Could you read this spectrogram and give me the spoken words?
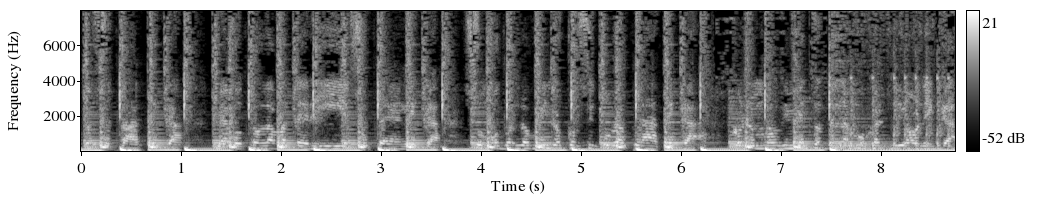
de su táctica. Me agotó la batería, su técnica. Su modelo vino con cintura plástica movimientos de la mujer biónica.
